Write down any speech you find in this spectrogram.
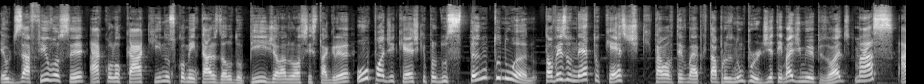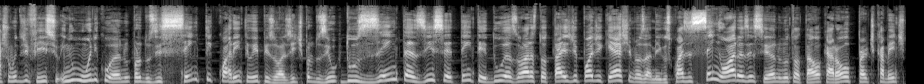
Eu desafio você a colocar aqui nos comentários da Ludopedia, lá no nosso Instagram, um podcast que produz tanto no ano. Talvez o NetoCast, que tava, teve uma época que tava produzindo um por dia, tem mais de mil episódios, mas acho muito difícil, em um único ano, produzir 141 episódios. A gente produziu 272 horas totais de podcast, meus amigos. Quase 100 horas esse ano no total. Carol praticamente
